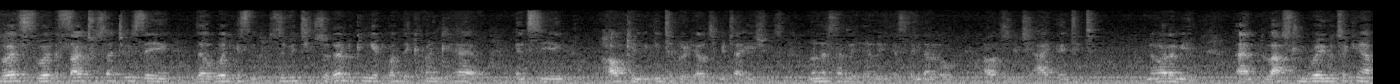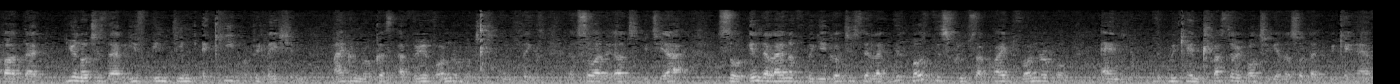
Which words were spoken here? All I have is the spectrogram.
Whereas, SADTU, SADTU is saying the word is inclusivity, so they're looking at what they currently have and seeing how can we integrate LGBTI issues, not necessarily having a standalone LGBTI entity. You know what I mean? And lastly, where you're talking about that, you notice that you've been deemed a key population. Migrant workers are very vulnerable to certain things, and so are the LGBTI. So in the line of the you to say like both these groups are quite vulnerable, and we can cluster it all together so that we can have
